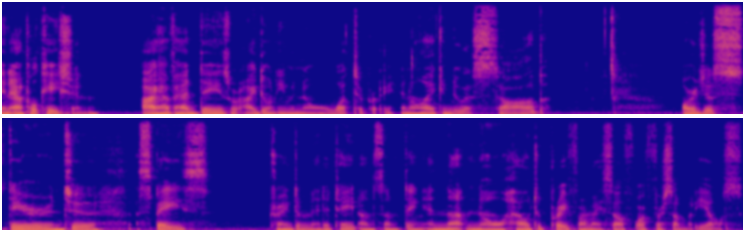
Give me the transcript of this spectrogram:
in application. I have had days where I don't even know what to pray, and all I can do is sob or just stare into space trying to meditate on something and not know how to pray for myself or for somebody else.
